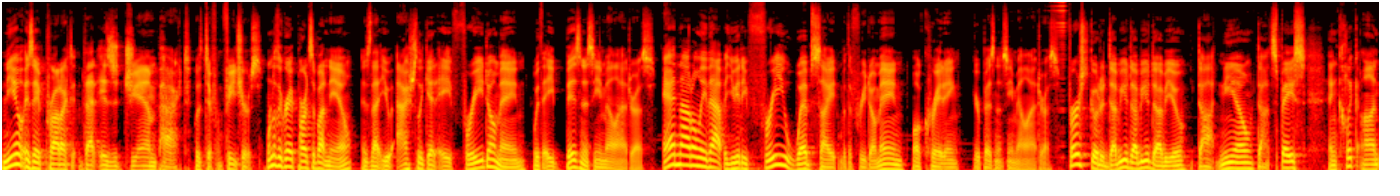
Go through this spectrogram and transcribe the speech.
Neo is a product that is jam packed with different features. One of the great parts about Neo is that you actually get a free domain with a business email address. And not only that, but you get a free website with a free domain while creating your business email address. First, go to www.neo.space and click on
